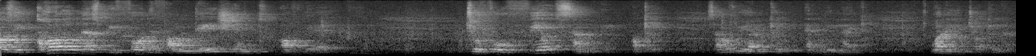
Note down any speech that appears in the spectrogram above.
because he called us before the foundations of the earth to fulfill something. Okay, some of you are looking at me like, what are you talking about?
